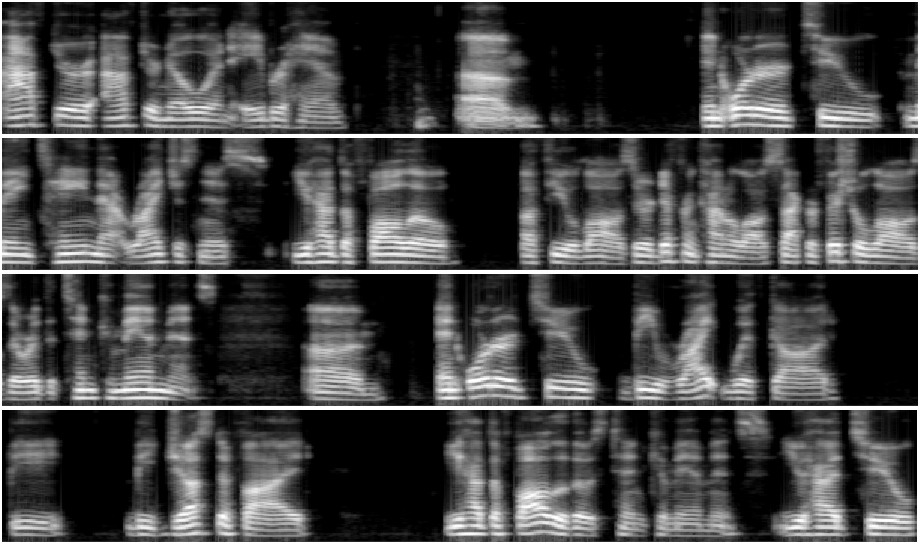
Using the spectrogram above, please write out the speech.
after after Noah and Abraham, um, in order to maintain that righteousness, you had to follow a few laws. There are different kind of laws, sacrificial laws. There were the Ten Commandments. Um, in order to be right with God, be be justified, you had to follow those Ten Commandments. You had to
